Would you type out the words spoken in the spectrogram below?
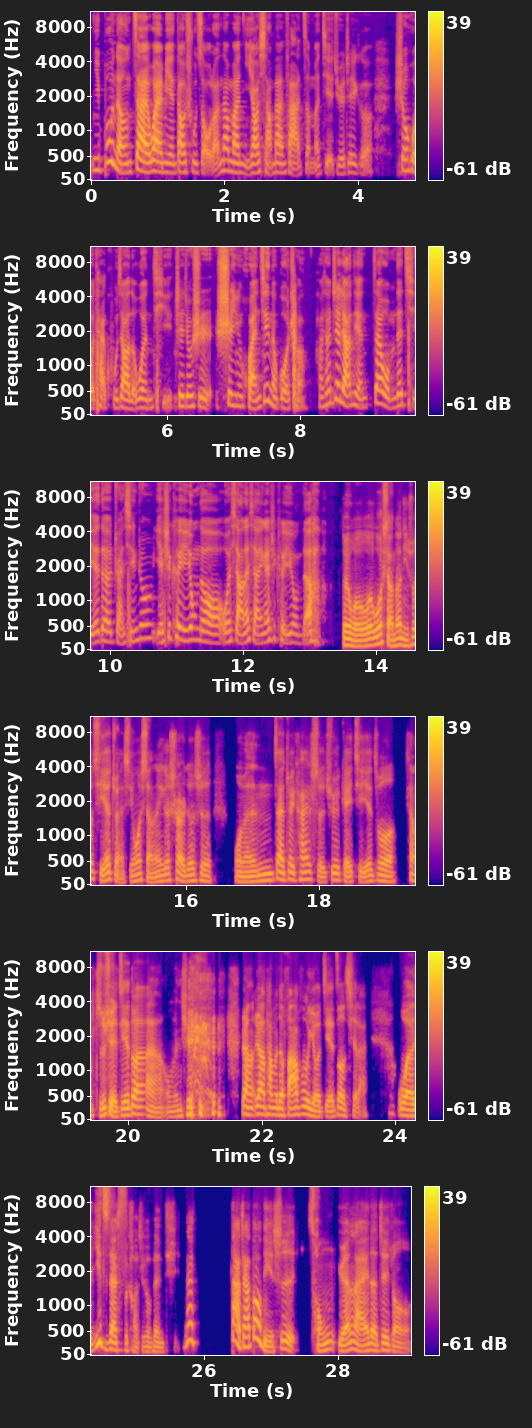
你不能在外面到处走了，那么你要想办法怎么解决这个生活太枯燥的问题，这就是适应环境的过程。好像这两点在我们的企业的转型中也是可以用的哦。我想了想，应该是可以用的。对我，我我想到你说企业转型，我想到一个事儿，就是我们在最开始去给企业做像止血阶段啊，我们去 让让他们的发布有节奏起来。我一直在思考这个问题。那大家到底是从原来的这种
